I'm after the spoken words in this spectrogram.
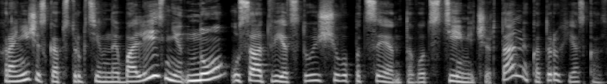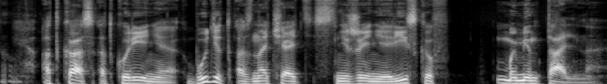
хронической обструктивной болезни, но у соответствующего пациента, вот с теми чертами, которых я сказала. Отказ от курения будет означать снижение рисков моментально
